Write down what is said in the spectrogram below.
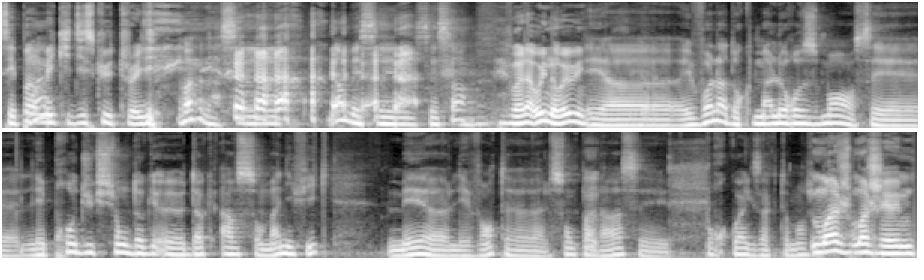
C'est pas un mec qui discute, Trady. Ouais, bah, non, mais c'est ça. voilà, oui, non, oui, oui. Et, euh, et voilà, donc malheureusement, c'est les productions euh, Dog House sont magnifiques, mais euh, les ventes, euh, elles sont pas Mm. là. C'est pourquoi exactement Moi, je- moi, j'ai une,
